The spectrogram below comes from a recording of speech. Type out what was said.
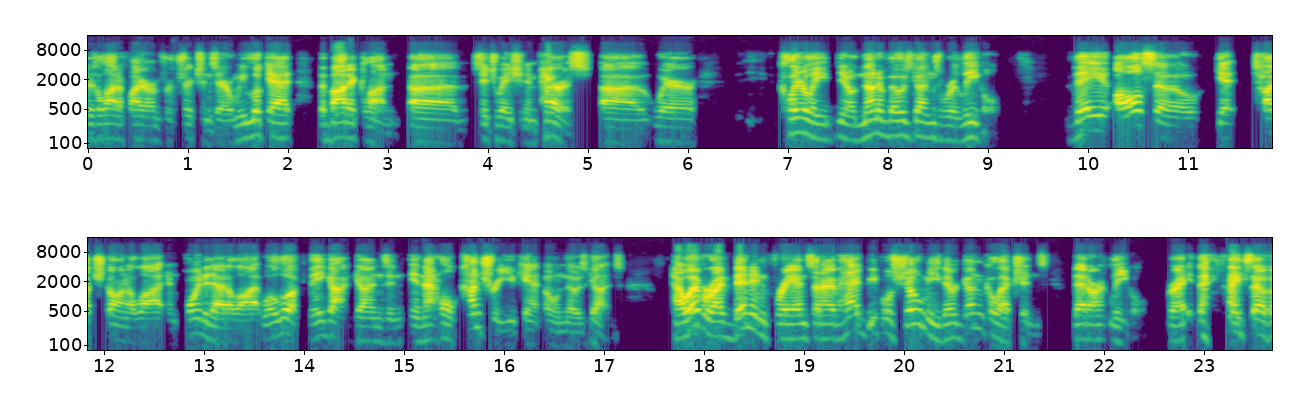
there's a lot of firearms restrictions there. When we look at the Bataclan uh, situation in Paris, uh, where clearly, you know, none of those guns were legal. They also get touched on a lot and pointed at a lot. Well, look, they got guns in, in that whole country. You can't own those guns. However, I've been in France and I've had people show me their gun collections that aren't legal, right? like, so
